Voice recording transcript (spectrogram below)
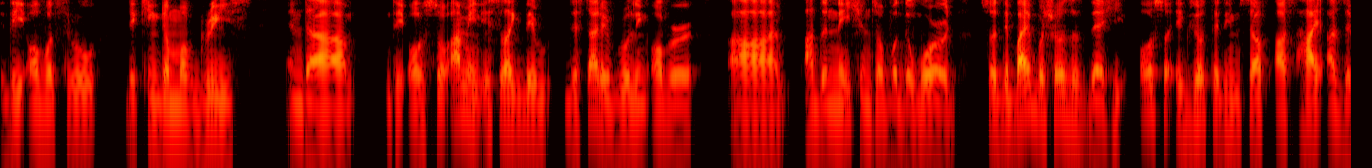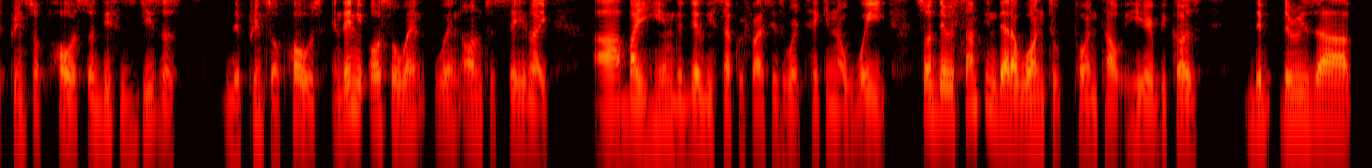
they overthrew the kingdom of Greece and uh, they also I mean it's like they they started ruling over uh, other nations over the world. So the Bible shows us that he also exalted himself as high as the Prince of Hosts. So this is Jesus, the Prince of Hosts. And then he also went went on to say like uh, by him the daily sacrifices were taken away. So there is something that I want to point out here because the, there is a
